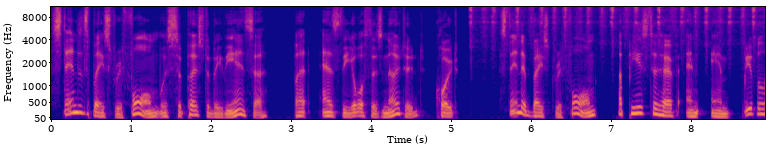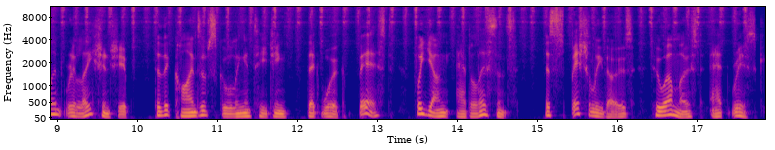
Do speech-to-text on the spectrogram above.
Standards based reform was supposed to be the answer, but as the authors noted, quote, standard based reform appears to have an ambivalent relationship to the kinds of schooling and teaching that work best for young adolescents, especially those who are most at risk.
